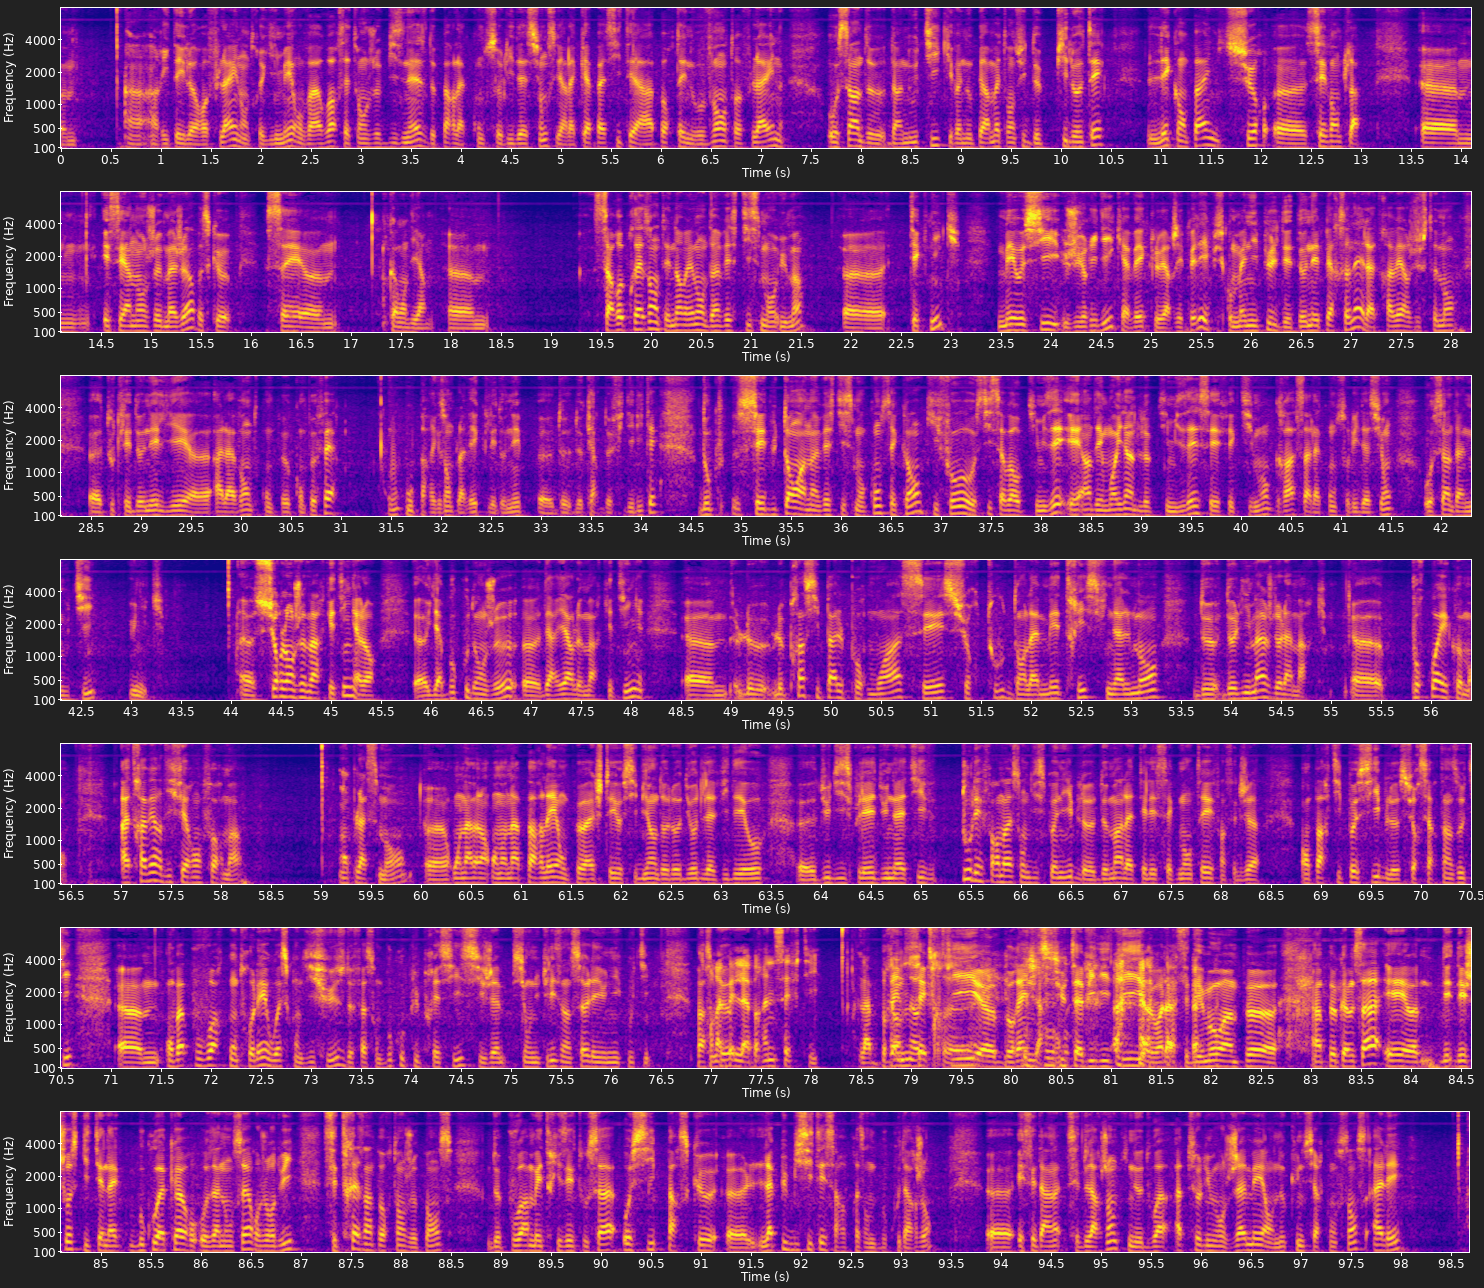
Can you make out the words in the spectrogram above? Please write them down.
un, retailer offline, entre guillemets, on va avoir cet enjeu business de par la consolidation, c'est-à-dire la capacité à apporter nos ventes offline au sein d'un outil qui va nous permettre ensuite de piloter les campagnes sur ces ventes-là. et c'est un enjeu majeur parce que c'est comment dire, euh, ça représente énormément d'investissements humains, euh, techniques, mais aussi juridiques avec le RGPD, puisqu'on manipule des données personnelles à travers justement euh, toutes les données liées à la vente qu'on peut, qu'on peut faire. Ou, par exemple avec les données de, de cartes de fidélité. Donc c'est du temps, un investissement conséquent qu'il faut aussi savoir optimiser. Et un des moyens de l'optimiser, c'est effectivement grâce à la consolidation au sein d'un outil unique. Euh, sur l'enjeu marketing, alors euh, il y a beaucoup d'enjeux euh, derrière le marketing. Le, principal pour moi, c'est surtout dans la maîtrise finalement de, l'image de la marque. pourquoi et comment? À travers différents formats, emplacement. on, on, en a parlé, on peut acheter aussi bien de l'audio, de la vidéo, du display, du native, tous les formats sont disponibles. Demain, la télé segmentée, enfin, c'est déjà en partie possible sur certains outils. Euh, on va pouvoir contrôler où est-ce qu'on diffuse de façon beaucoup plus précise si, si on utilise un seul et unique outil. Parce qu'on appelle la brand safety la brain safety, euh, brain suitability, euh, voilà, c'est des mots un peu, un peu comme ça, et des, choses qui tiennent beaucoup à cœur aux annonceurs aujourd'hui. C'est très important, je pense, de pouvoir maîtriser tout ça, aussi parce que la publicité, ça représente beaucoup d'argent, et c'est de l'argent qui ne doit absolument jamais, en aucune circonstance, aller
